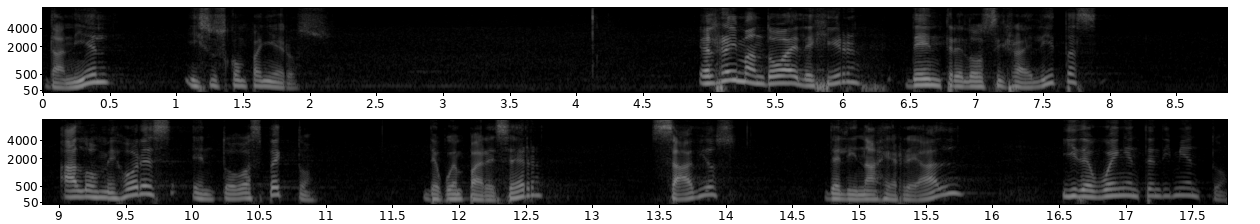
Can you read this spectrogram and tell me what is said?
Daniel y sus compañeros. El rey mandó a elegir de entre los israelitas a los mejores en todo aspecto, de buen parecer, sabios, de linaje real y de buen entendimiento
